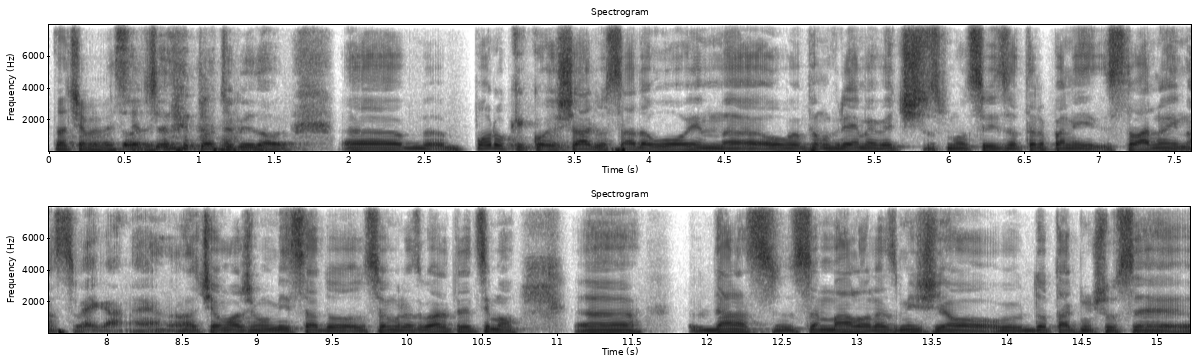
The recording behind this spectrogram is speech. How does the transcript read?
to će me veseliti. To će, to će biti dobro. Uh, poruke koje šalju sada u ovim, uh, ovo vrijeme već smo svi zatrpani, stvarno ima svega. Ne? Znači možemo mi sad o svemu razgovarati. Recimo, Danas sam malo razmišljao, dotaknut ću se e,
